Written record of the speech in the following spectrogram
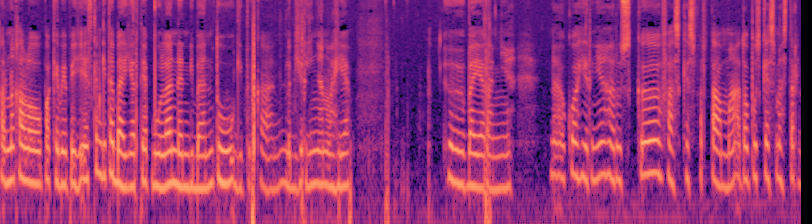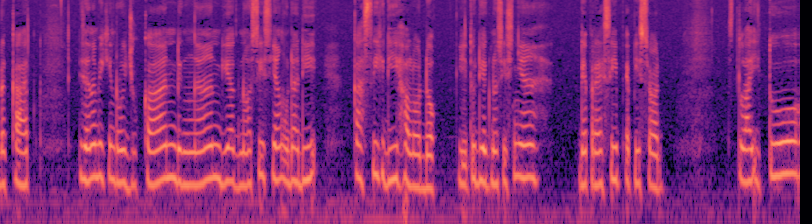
karena kalau pakai BPJS kan kita bayar tiap bulan dan dibantu gitu kan. Lebih ringan lah ya e, bayarannya. Nah aku akhirnya harus ke vaskes pertama atau puskesmas terdekat. Di sana bikin rujukan dengan diagnosis yang udah dikasih di Halodoc yaitu diagnosisnya depresi episode. Setelah itu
